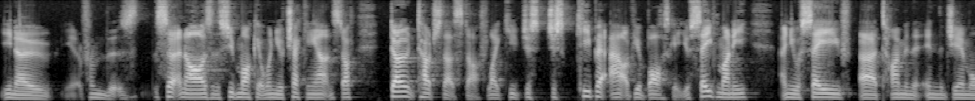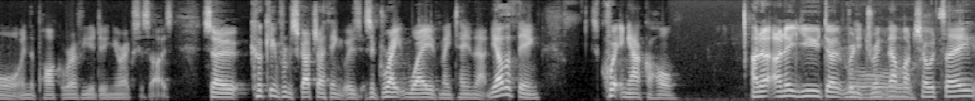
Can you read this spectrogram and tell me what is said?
you know, you from the certain hours of the supermarket when you're checking out and stuff. Don't touch that stuff. Like you just just keep it out of your basket. You'll save money and you'll save uh, time in the in the gym or in the park or wherever you're doing your exercise so cooking from scratch i think was is a great way of maintaining that the other thing is quitting alcohol I know, I know you don't really drink that Oh. much. I would say.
